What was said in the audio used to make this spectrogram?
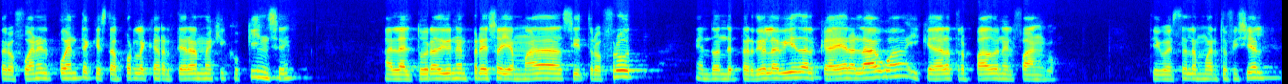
pero fue en el puente que está por la carretera México 15, a la altura de una empresa llamada Citrofruit, en donde perdió la vida al caer al agua y quedar atrapado en el fango. Digo, esta es la muerte oficial.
